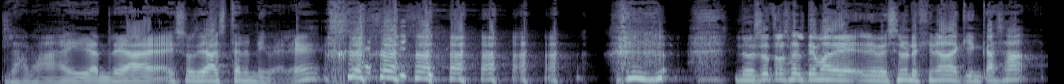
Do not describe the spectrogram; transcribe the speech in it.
Claro, ahí, Andrea, eso ya es tener nivel, ¿eh? Nosotros el tema de, de versión original aquí en casa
